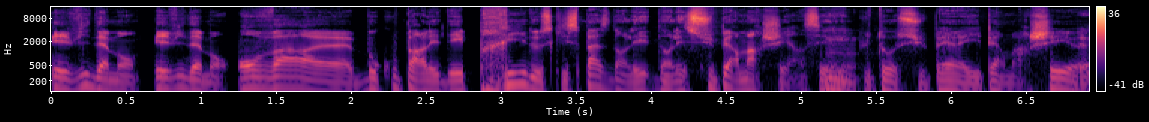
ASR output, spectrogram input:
Évidemment, évidemment. On va euh, beaucoup parler des prix, de ce qui se passe dans les, dans les supermarchés. hein. C'est Mhm. plutôt super et hypermarché. euh,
